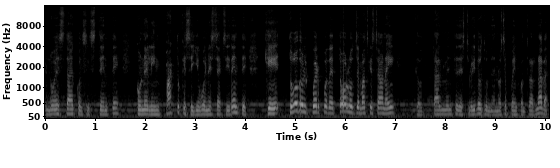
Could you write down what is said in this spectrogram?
no está consistente con el impacto que se llevó en este accidente, que todo el cuerpo de todos los demás que estaban ahí totalmente destruidos donde no se puede encontrar nada,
